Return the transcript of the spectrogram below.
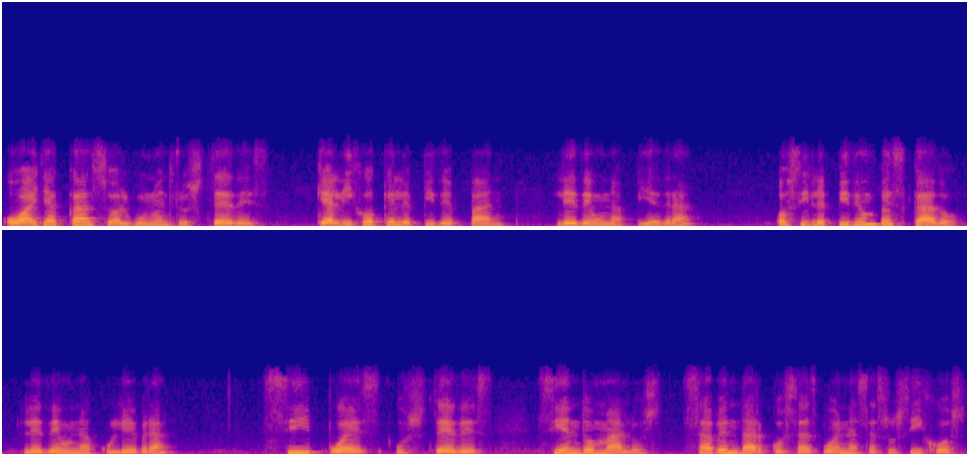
¿O hay acaso alguno entre ustedes que al hijo que le pide pan le dé una piedra? ¿O si le pide un pescado le dé una culebra? Si, pues, ustedes, siendo malos, saben dar cosas buenas a sus hijos,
